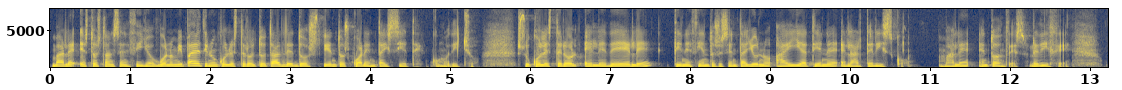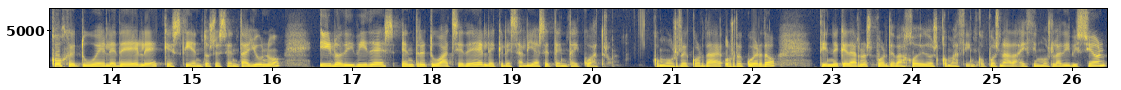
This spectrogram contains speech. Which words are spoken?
¿Vale? Esto es tan sencillo. Bueno, mi padre tiene un colesterol total de 247, como he dicho. Su colesterol LDL tiene 161, ahí ya tiene el arterisco. ¿Vale? Entonces le dije, coge tu LDL, que es 161, y lo divides entre tu HDL, que le salía 74 como os, os recuerdo, tiene que darnos por debajo de 2,5. Pues nada, hicimos la división,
